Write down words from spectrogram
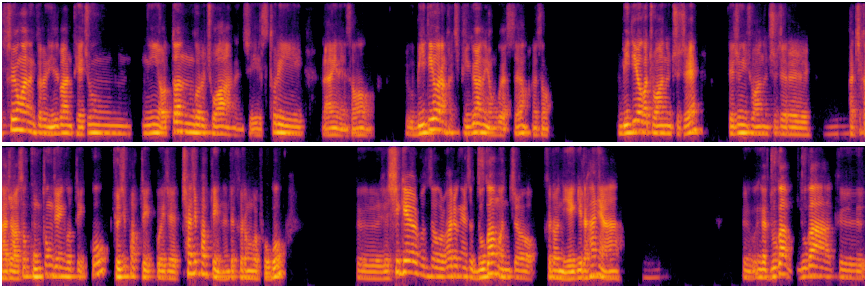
수용하는 그런 일반 대중이 어떤 거를 좋아하는지 스토리 라인에서 그리고 미디어랑 같이 비교하는 연구였어요. 그래서 미디어가 좋아하는 주제, 대중이 좋아하는 주제를 같이 가져와서 공통적인 것도 있고 교집합도 있고 이제 차집합도 있는데 그런 걸 보고 그 시계열 분석을 활용해서 누가 먼저 그런 얘기를 하냐. 그리고 그러니까 누가 누가 그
